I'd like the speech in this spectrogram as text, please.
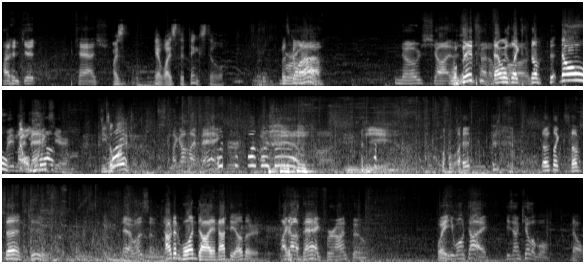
I didn't get cash. Why is yeah? Why is the thing still? What's going on? No shot. it was What? kind of That was like bug. some. No! Wait, my No. bag's here. He's What? alive. I got my bag. What for... the fuck was that? Yeah. what? That was like sub 10 too. yeah, it was something. How did one die and not the other? I got a bag for Anpu. Wait, Wait, he won't die. He's unkillable. No.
